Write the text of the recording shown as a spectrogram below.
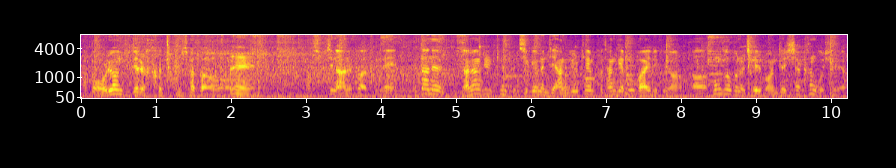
가끔 어려운 주제를 갖고 들으셔서 네. 어, 쉽지는 않을 것 같은데 일단은 남양줄 캠프 지금은 이제 양줄 캠프 상계 모바일이고요. 어, 통소분을 제일 먼저 시작한 곳이에요.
